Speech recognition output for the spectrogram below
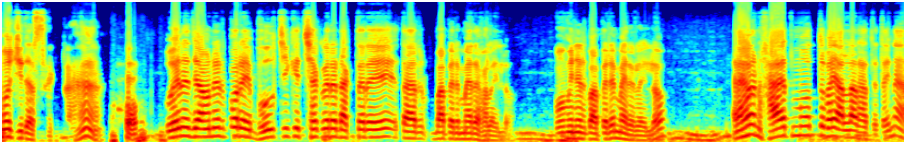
মসজিদ আছে একটা, হ্যাঁ? ওখানে যাওনের পরে ভুল চিকিৎসা করে ডাক্তারে তার বাপেরে মেরে ফেলাইলো। মুমিনের বাপেরে মেরে লাইলো। এখন হায়াত মউত তো ভাই আল্লাহর হাতে, তাই না?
